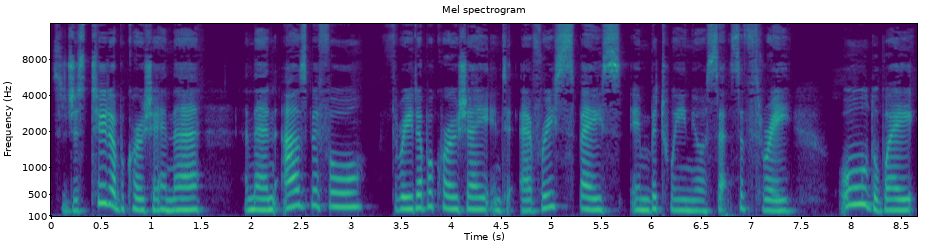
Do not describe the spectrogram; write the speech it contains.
So just two double crochet in there. And then as before three double crochet into every space in between your sets of three all the way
